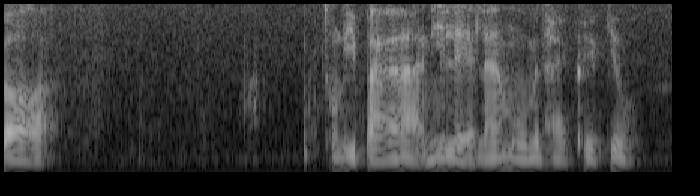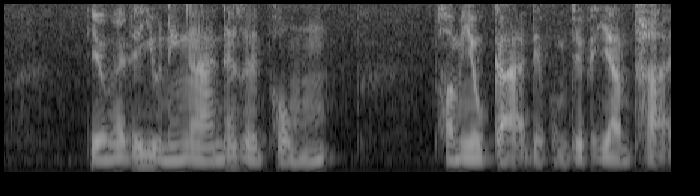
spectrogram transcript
ก็ต้องรีบไปแล้วล่ะ นี่เลทแล้วมูมาถ่ายคลิปอยู่ เดี๋ยวไงถ้าอยู่ในงานถ้าเกิดผม พอมีโอกาสเดี๋ยวผมจะพยายามถ่าย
